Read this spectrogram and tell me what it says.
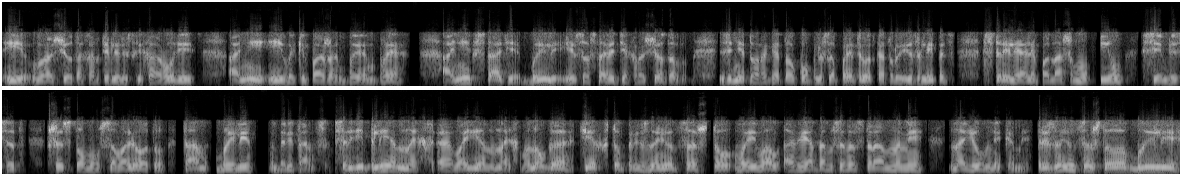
и в расчетах артиллерийских орудий, они и в экипажах БМП, они, кстати, были и в составе тех расчетов зенитного ракетного комплекса «Патриот», которые из Липец стреляли по нашему Ил-76 самолету. Там были британцы. Среди пленных э, военных много тех, кто признается, что воевал рядом с иностранными наемниками. Признаются, что были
